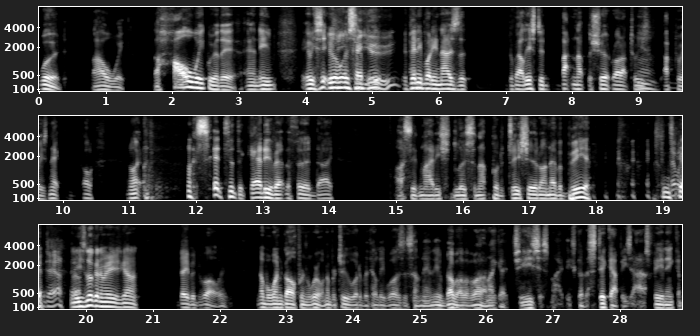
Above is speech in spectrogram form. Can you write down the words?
word the whole week." The whole week we were there, and he, he, was- he always had you. if anybody knows that Duval used to button up the shirt right up to his Mm. up to his neck, the collar. And I, I said to the caddy about the third day, I said, mate, he should loosen up, put a t-shirt on, have a beer. That went down. and he's looking at me, he's going, David Duval, number one golfer in the world, number two, whatever the hell he was or something. Blah, blah, blah, blah. And I go, Jesus, mate, he's got a stick up his ass, fair income.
